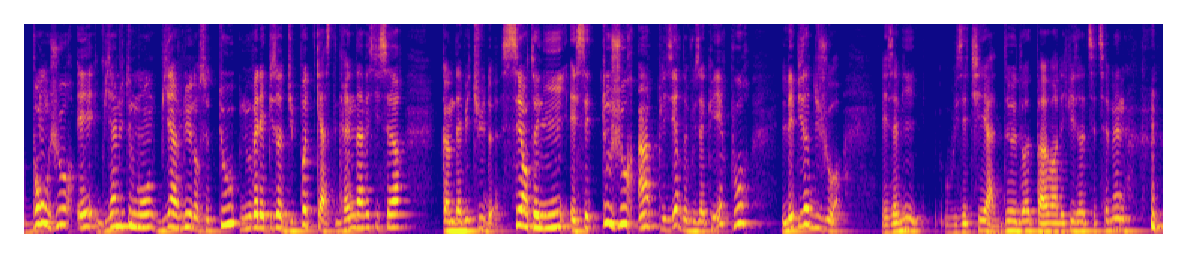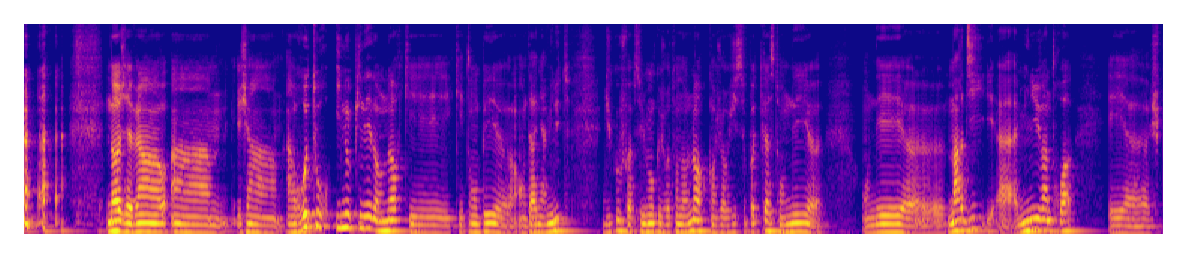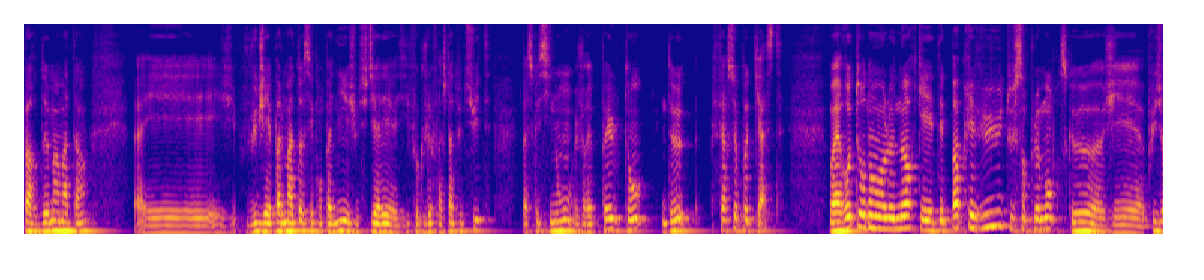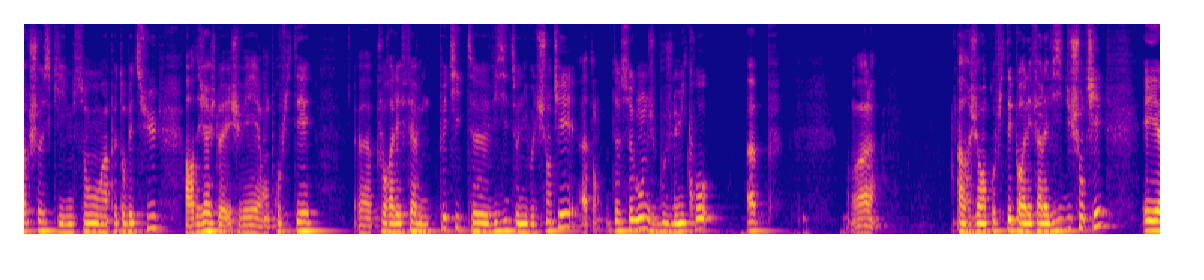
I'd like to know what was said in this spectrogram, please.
Bonjour et bienvenue tout le monde, bienvenue dans ce tout nouvel épisode du podcast Graines d'investisseurs. Comme d'habitude, c'est Anthony et c'est toujours un plaisir de vous accueillir pour l'épisode du jour. Les amis, vous étiez à deux doigts de ne pas avoir d'épisode cette semaine. non, j'avais un, j'ai un, retour inopiné dans le Nord qui est, tombé euh, en dernière minute. Du coup, il faut absolument que je retourne dans le Nord. Quand j'enregistre ce podcast, on est, euh, euh, mardi à minuit 23 et je pars demain matin. Et vu que j'avais pas le matos et compagnie, je me suis dit, allez, il faut que je le fasse là tout de suite, parce que sinon, j'aurais pas eu le temps de faire ce podcast. Ouais, retour dans le nord qui n'était pas prévu, tout simplement parce que euh, j'ai plusieurs choses qui me sont un peu tombées dessus. Alors déjà, je, je vais en profiter euh, pour aller faire une petite euh, visite au niveau du chantier. Attends, deux secondes, je bouge le micro. Hop, voilà. Alors je vais en profiter pour aller faire la visite du chantier. Et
